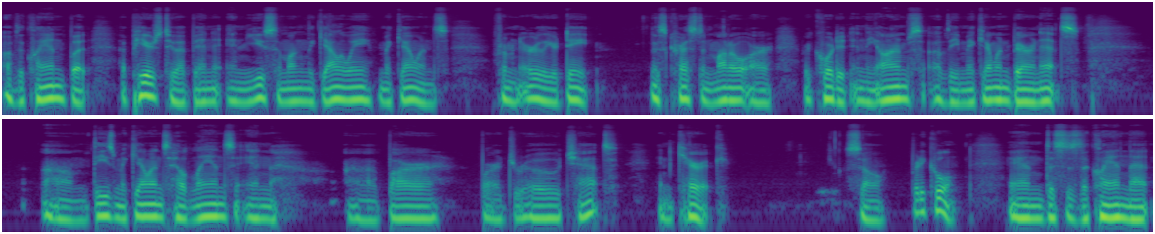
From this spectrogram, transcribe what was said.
of the clan, but appears to have been in use among the Galloway MacEwens from an earlier date. This crest and motto are recorded in the arms of the McEwen baronets. Um, these McEwens held lands in uh, Bar Bardrochat and Carrick. So pretty cool. And this is the clan that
